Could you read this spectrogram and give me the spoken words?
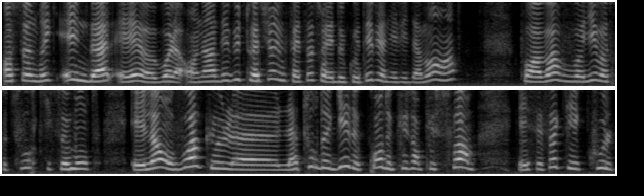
en stone brick et une dalle. Et euh, voilà, on a un début de toiture, et vous faites ça sur les deux côtés, bien évidemment, hein pour avoir, vous voyez, votre tour qui se monte. Et là, on voit que la, tour de guet prend de plus en plus forme. Et c'est ça qui est cool.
